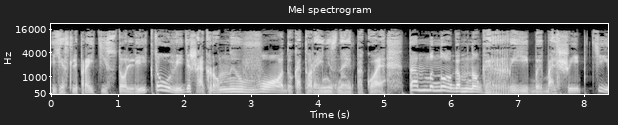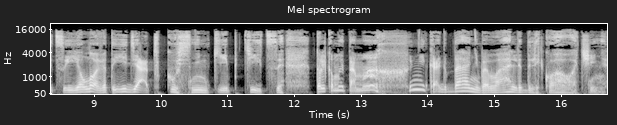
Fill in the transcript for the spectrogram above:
если пройти сто лик, то увидишь огромную воду, которая не знает покоя. Там много-много рыбы, большие птицы ее ловят и едят, вкусненькие птицы. Только мы там, ах, никогда не бывали далеко очень.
